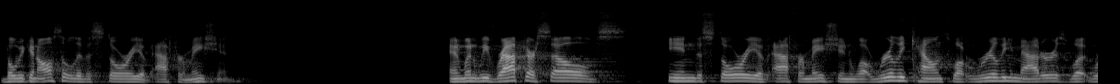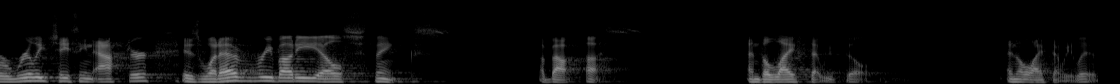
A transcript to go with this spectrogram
But we can also live a story of affirmation. And when we've wrapped ourselves in the story of affirmation, what really counts, what really matters, what we're really chasing after is what everybody else thinks about us and the life that we've built and the life that we live.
